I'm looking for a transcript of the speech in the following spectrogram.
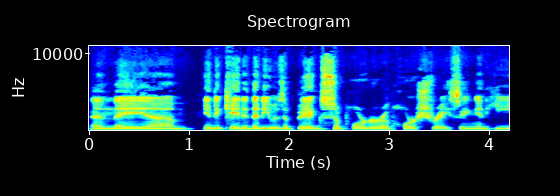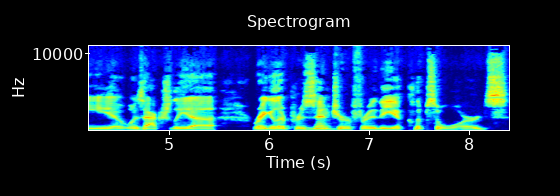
And they um, indicated that he was a big supporter of horse racing, and he uh, was actually a regular presenter for the Eclipse Awards.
